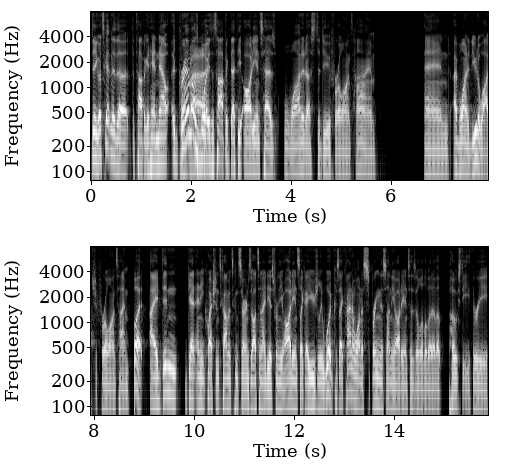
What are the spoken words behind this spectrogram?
Dig, let's get into the, the topic at hand. Now, uh, Grandma's right. Boy is a topic that the audience has wanted us to do for a long time. And I've wanted you to watch it for a long time, but I didn't get any questions, comments, concerns, thoughts, and ideas from the audience like I usually would, because I kind of want to spring this on the audience as a little bit of a post E3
